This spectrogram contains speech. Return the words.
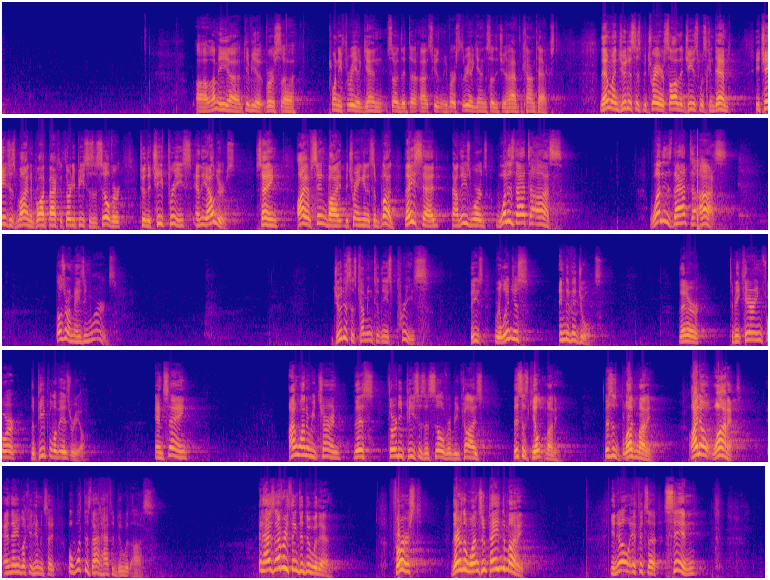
Uh, let me uh, give you verse uh, 23 again, so that, uh, uh, excuse me, verse 3 again, so that you have the context. Then, when Judas' betrayer saw that Jesus was condemned, he changed his mind and brought back the 30 pieces of silver to the chief priests and the elders, saying, I have sinned by betraying innocent blood. They said, now these words, what is that to us? What is that to us? Those are amazing words. Judas is coming to these priests, these religious individuals that are to be caring for the people of Israel, and saying, I want to return this 30 pieces of silver because this is guilt money. This is blood money. I don't want it. And they look at him and say, Well, what does that have to do with us? It has everything to do with them. First, they're the ones who paid the money. You know, if it's a sin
